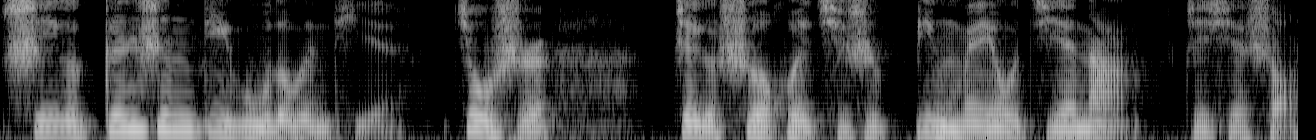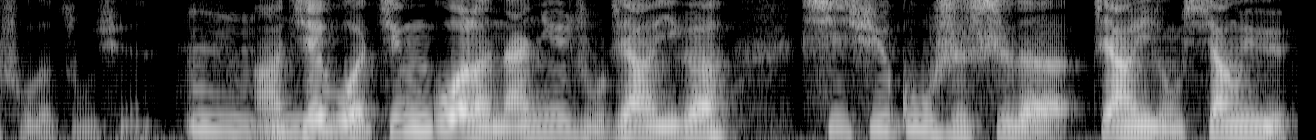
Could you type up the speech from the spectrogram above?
是一个根深蒂固的问题，就是这个社会其实并没有接纳这些少数的族群。嗯啊，结果经过了男女主这样一个西区故事式的这样一种相遇，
